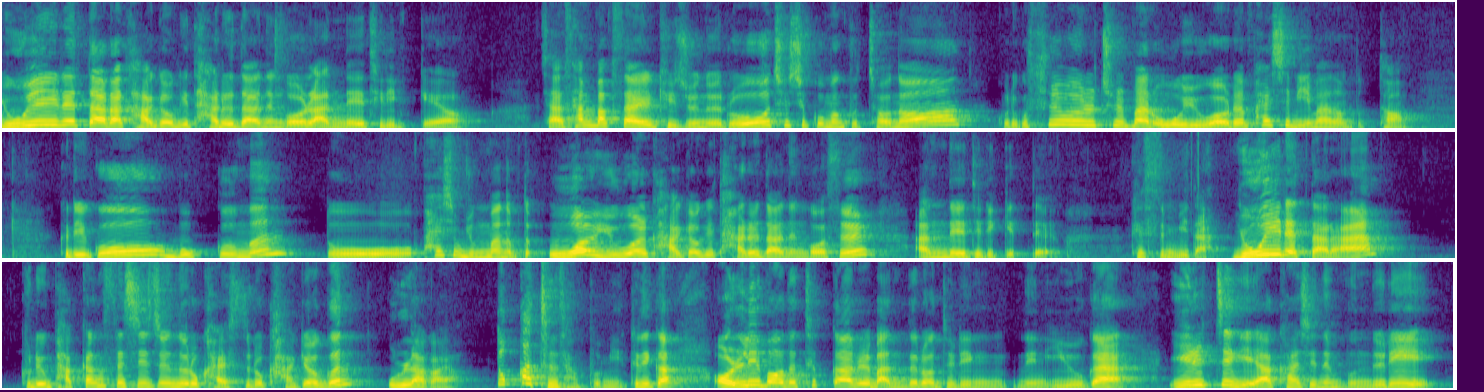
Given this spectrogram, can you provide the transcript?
요일에 따라 가격이 다르다는 걸 안내해 드릴게요. 자, 3박 4일 기준으로 79만 9천 원, 그리고 수요일 출발 5, 6월은 82만 원부터, 그리고 목금은 또 86만 원부터 5월, 6월 가격이 다르다는 것을 안내해 드리겠습니다. 요일에 따라 그리고 바캉스 시즌으로 갈수록 가격은 올라가요. 똑같은 상품이. 그러니까 얼리버드 특가를 만들어 드리는 이유가 일찍 예약하시는 분들이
